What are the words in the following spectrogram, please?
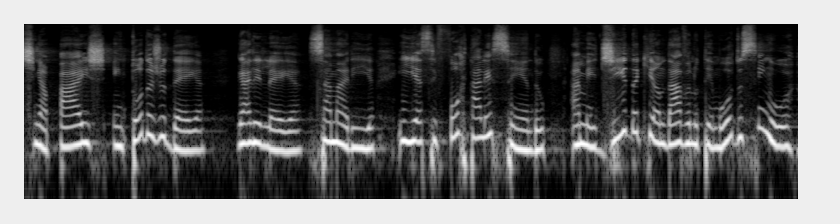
tinha paz em toda a Judéia, Galiléia, Samaria e ia se fortalecendo à medida que andava no temor do Senhor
